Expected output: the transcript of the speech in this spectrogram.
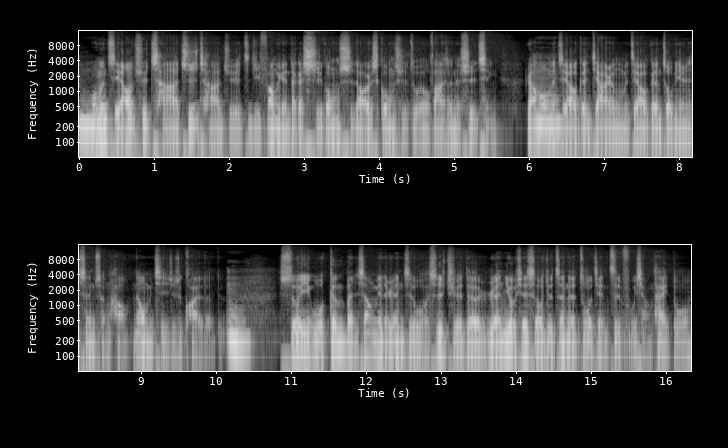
嗯、我们只要去察知察觉自己方圆大概十公尺到二十公尺左右发生的事情。然后我们只要跟家人，嗯、我们只要跟周边人生存好，那我们其实就是快乐的。嗯，所以我根本上面的认知，我是觉得人有些时候就真的作茧自缚，想太多，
